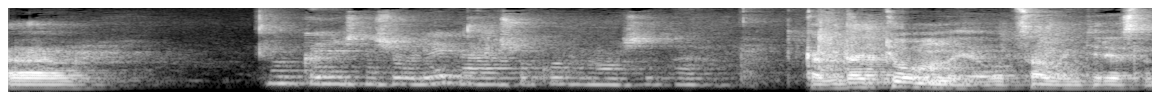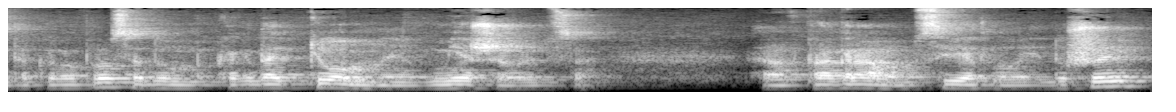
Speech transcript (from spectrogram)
А, ну, конечно же, влияет на нашу кожу, на нашу Когда темные, вот самый интересный такой вопрос, я думаю, когда темные вмешиваются а, в программу светлой души,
